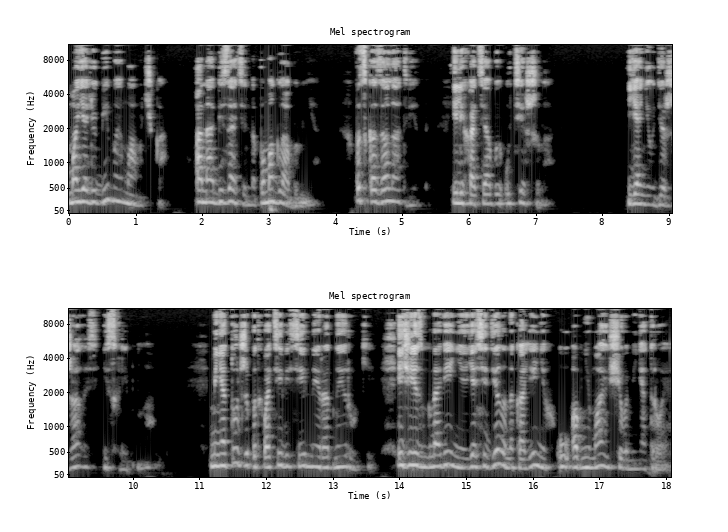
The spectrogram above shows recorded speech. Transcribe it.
моя любимая мамочка, она обязательно помогла бы мне, подсказала ответ или хотя бы утешила. Я не удержалась и схлипнула. Меня тут же подхватили сильные родные руки, и через мгновение я сидела на коленях у обнимающего меня Троя.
